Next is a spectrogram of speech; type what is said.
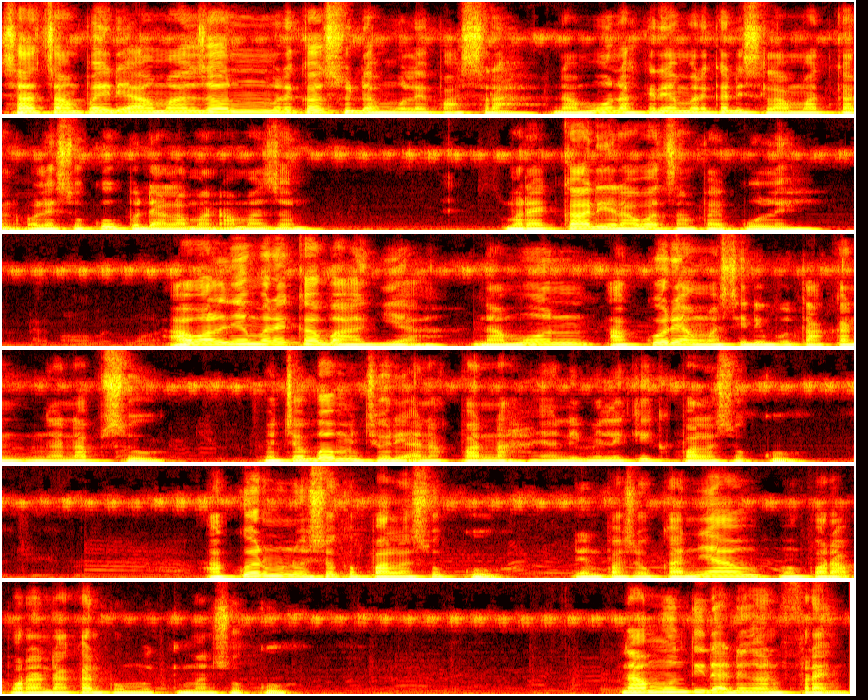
Saat sampai di Amazon, mereka sudah mulai pasrah, namun akhirnya mereka diselamatkan oleh suku pedalaman Amazon. Mereka dirawat sampai pulih. Awalnya mereka bahagia, namun Akur yang masih dibutakan dengan nafsu, mencoba mencuri anak panah yang dimiliki kepala suku. Akur menusuk kepala suku, dan pasukannya memporak-porandakan pemukiman suku. Namun tidak dengan Frank,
